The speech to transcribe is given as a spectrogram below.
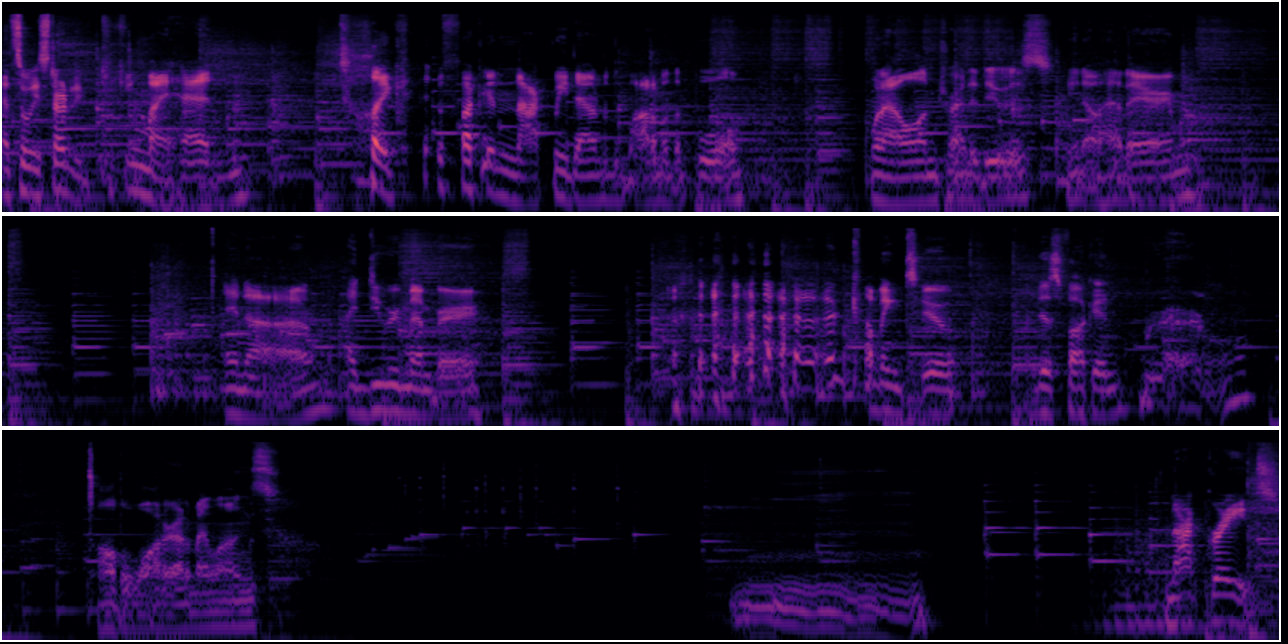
And so he started kicking my head to like fucking knock me down to the bottom of the pool when all I'm trying to do is, you know, have air. And uh, I do remember coming to just fucking all the water out of my lungs. Mm. Not great. So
